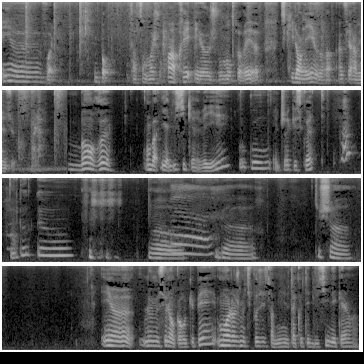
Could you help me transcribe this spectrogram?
Et euh, voilà. Bon, de toute façon, moi je vous prends après et je vous montrerai ce qu'il en est à faire à mesure. Voilà. Bon, re. Bah, il y a Lucie qui est réveillée. Coucou. Et Jack qui squatte. Coucou. oh. Tu chat. Et euh, le monsieur l'a encore occupé. Moi, là, je me suis posé 5 minutes à côté de Lucie. Il est quelle heure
